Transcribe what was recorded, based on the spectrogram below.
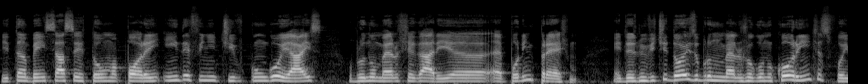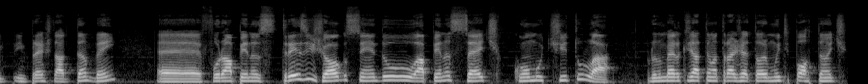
e também se acertou uma, porém em definitivo com o Goiás. O Bruno Melo chegaria é, por empréstimo. Em 2022 o Bruno Melo jogou no Corinthians, foi emprestado também. É, foram apenas 13 jogos, sendo apenas 7 como titular. Bruno Melo que já tem uma trajetória muito importante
